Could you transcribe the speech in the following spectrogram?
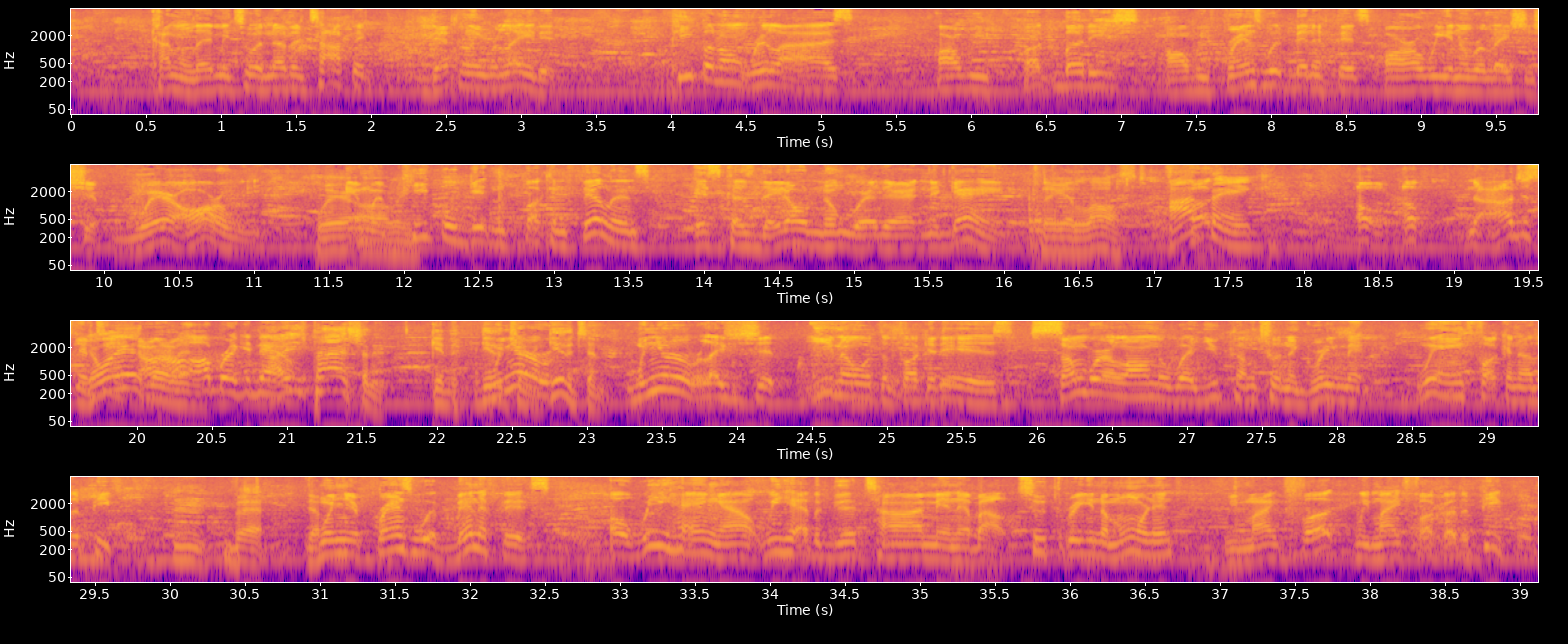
kind of led me to another topic, definitely related. People don't realize are we fuck buddies? Are we friends with benefits? Are we in a relationship? Where are we? Where and are when we? people getting fucking feelings, it's because they don't know where they're at in the game. They get lost. I Fuck- think. Oh, oh, no, I'll just give it to ahead, you. I'll, Berlin. I'll break it down. Oh, he's passionate. Give it, give it to you're me. in a- Give it to me. When you're in a relationship, you know what the fuck it is. Somewhere along the way, you come to an agreement. We ain't fucking other people. Mm, bet. When you're friends with benefits, oh, we hang out, we have a good time, and about two, three in the morning, we might fuck, we might fuck other people.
